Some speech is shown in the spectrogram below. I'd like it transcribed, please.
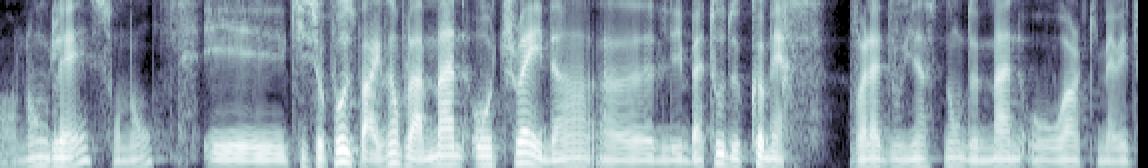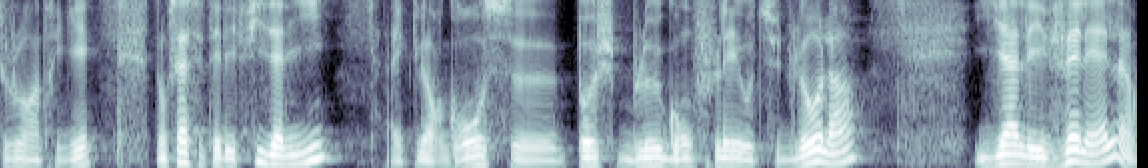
en anglais, son nom, et qui s'oppose par exemple à man o' trade, hein, euh, les bateaux de commerce. Voilà d'où vient ce nom de Man o' War qui m'avait toujours intrigué. Donc ça, c'était les Physalie, avec leurs grosses euh, poches bleues gonflées au-dessus de l'eau, là. Il y a les Vélèles.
